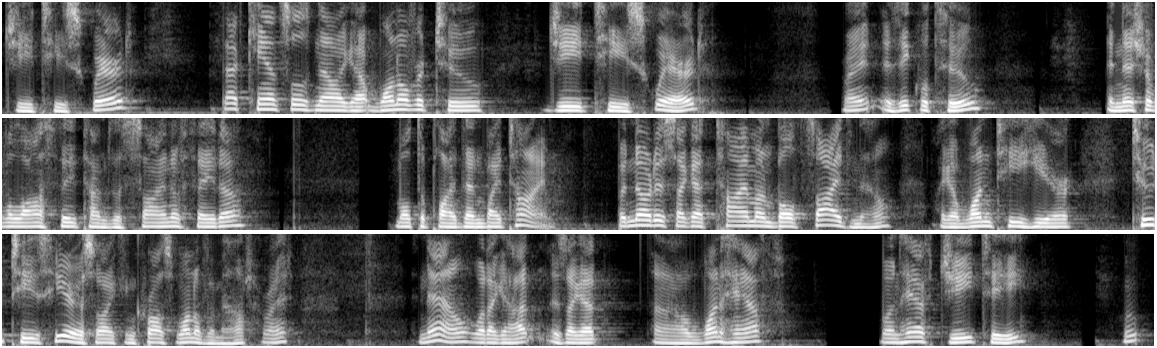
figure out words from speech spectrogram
gt squared. That cancels. Now I got 1 over 2 gt squared, right, is equal to initial velocity times the sine of theta multiplied then by time. But notice I got time on both sides now. I got one t here, two t's here, so I can cross one of them out, right? Now what I got is I got uh, 1 half, 1 half gt, whoop,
